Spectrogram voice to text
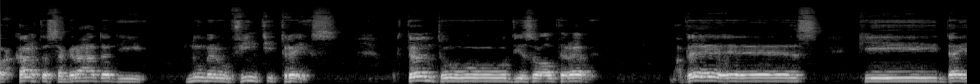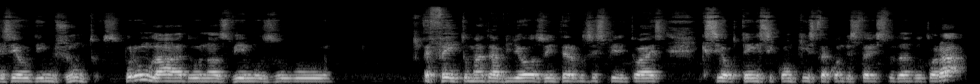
a carta sagrada de número 23. Portanto, diz o Alter Rebbe, uma vez que dez Eudim juntos, por um lado nós vimos o efeito maravilhoso em termos espirituais que se obtém e se conquista quando estão estudando o Torá.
